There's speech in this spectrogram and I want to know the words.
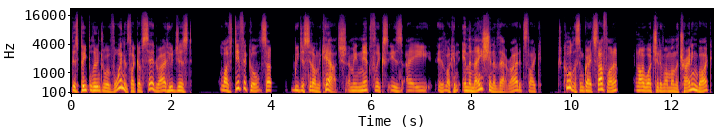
there's people who are into avoidance, like I've said, right? Who just life's difficult, so we just sit on the couch. I mean, Netflix is a is like an emanation of that, right? It's like cool. There's some great stuff on it, and I watch it if I'm on the training bike.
